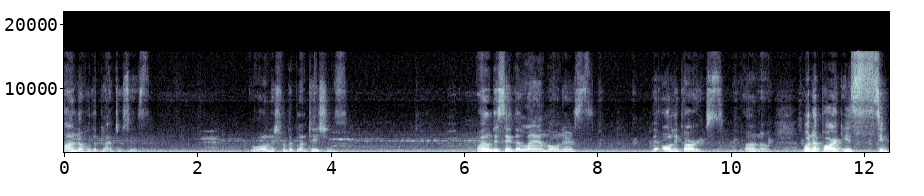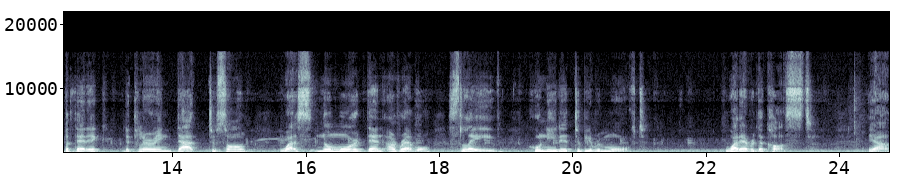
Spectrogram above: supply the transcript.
I know who the planters is who owners for the plantations. Why don't they say the landowners, the oligarchs? I don't know. Bonaparte is sympathetic, declaring that Toussaint was no more than a rebel slave who needed to be removed, whatever the cost. Yeah,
